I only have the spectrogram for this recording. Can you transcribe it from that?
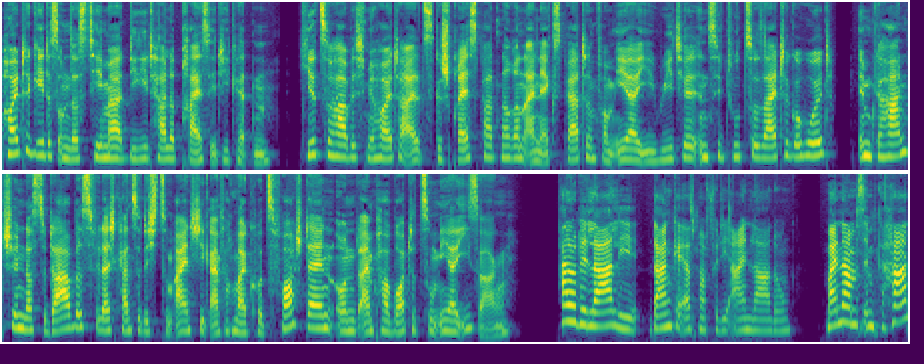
Heute geht es um das Thema digitale Preisetiketten. Hierzu habe ich mir heute als Gesprächspartnerin eine Expertin vom EAI Retail Institut zur Seite geholt. Imke Hahn, schön, dass du da bist. Vielleicht kannst du dich zum Einstieg einfach mal kurz vorstellen und ein paar Worte zum EAI sagen. Hallo Delali, danke erstmal für die Einladung. Mein Name ist Imke Hahn,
